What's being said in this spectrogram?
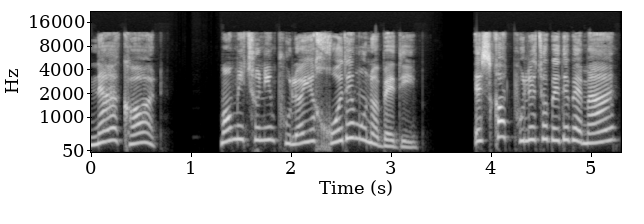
نه کار ما می‌تونیم پولای خودمونو بدیم. اسکات پولتو بده به من؟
